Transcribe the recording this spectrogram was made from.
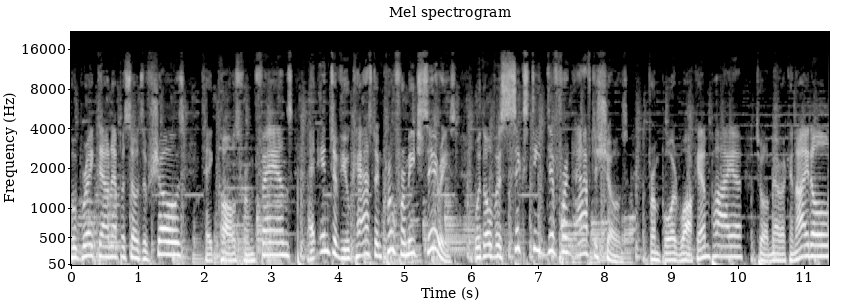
who break down episodes of shows, take calls from fans, and interview cast and crew from each series with over 60 different after shows from Boardwalk Empire to American Idol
